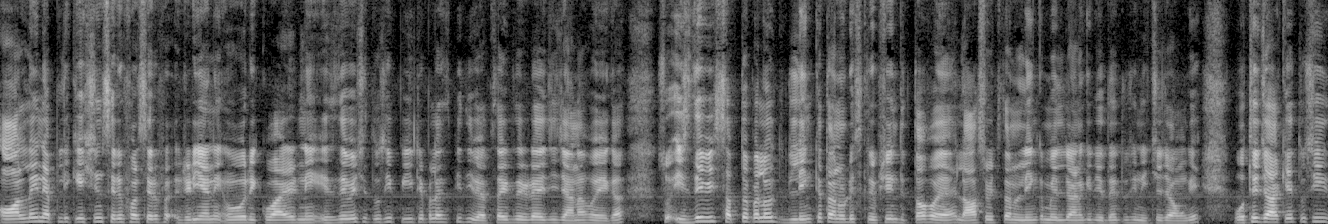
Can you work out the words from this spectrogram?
ਆਨਲਾਈਨ ਐਪਲੀਕੇਸ਼ਨ ਸਿਰਫ ਔਰ ਸਿਰਫ ਜਿਹੜੀਆਂ ਨੇ ਉਹ ਰਿਕੁਆਇਰਡ ਨੇ। ਇਸ ਦੇ ਵਿੱਚ ਤੁਸੀਂ ਪੀ ਟ੍ਰਿਪਲ ਐਸ ਪੀ ਦੀ ਵੈਬਸਾਈਟ ਤੇ ਜਿਹੜਾ ਹੈ ਜੀ ਜਾਣਾ ਹੋਏਗਾ। ਸੋ ਇਸ ਦੇ ਵਿੱਚ ਸਭ ਤੋਂ ਪਹਿਲਾਂ ਲਿੰਕ ਤੁਹਾਨੂੰ ਡਿਸਕ੍ਰਿਪਸ਼ਨ ਦਿੱਤਾ ਹੋਇਆ ਹੈ। ਲਾਸਟ ਵਿੱਚ ਤੁਹਾਨੂੰ ਲਿੰਕ ਮਿਲ ਜਾਣਗੇ ਜਿੱਦਾਂ ਤੁਸੀਂ ਨੀਚੇ ਜਾਓਗੇ। ਉੱਥੇ ਜਾ ਕੇ ਤੁਸੀਂ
